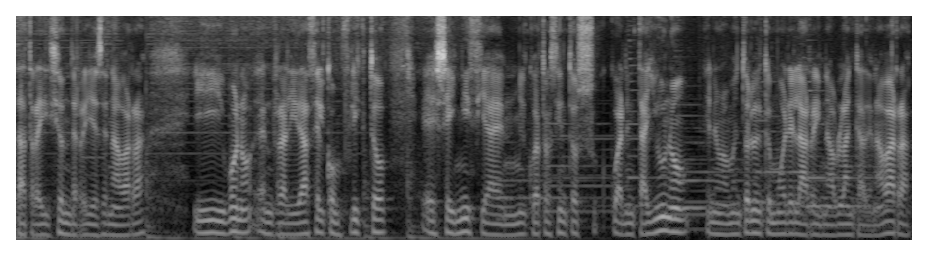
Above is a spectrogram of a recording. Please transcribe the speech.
la tradición de reyes de Navarra y bueno, en realidad el conflicto eh, se inicia en 1441 en el momento en el que muere la reina blanca de Navarra.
